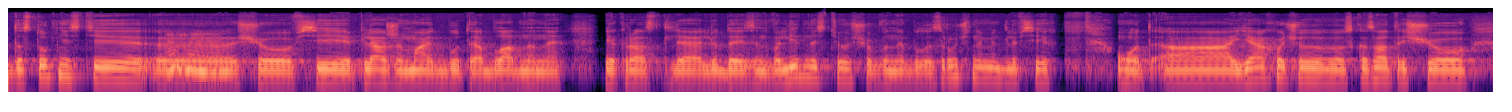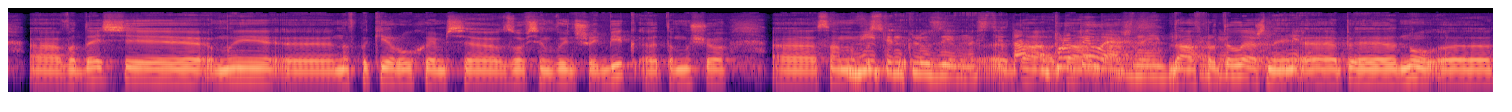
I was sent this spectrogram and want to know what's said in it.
доступності, е, що всі пляжі мають бути обладнані якраз для людей з інвалідністю, щоб вони були зручними для всіх. От а я хочу сказати, що в Одесі ми навпаки рухаємося зовсім в інший бік, тому що саме Від безп- інклюзивності, так? У протилежний бік Да, протилежний. Ну,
